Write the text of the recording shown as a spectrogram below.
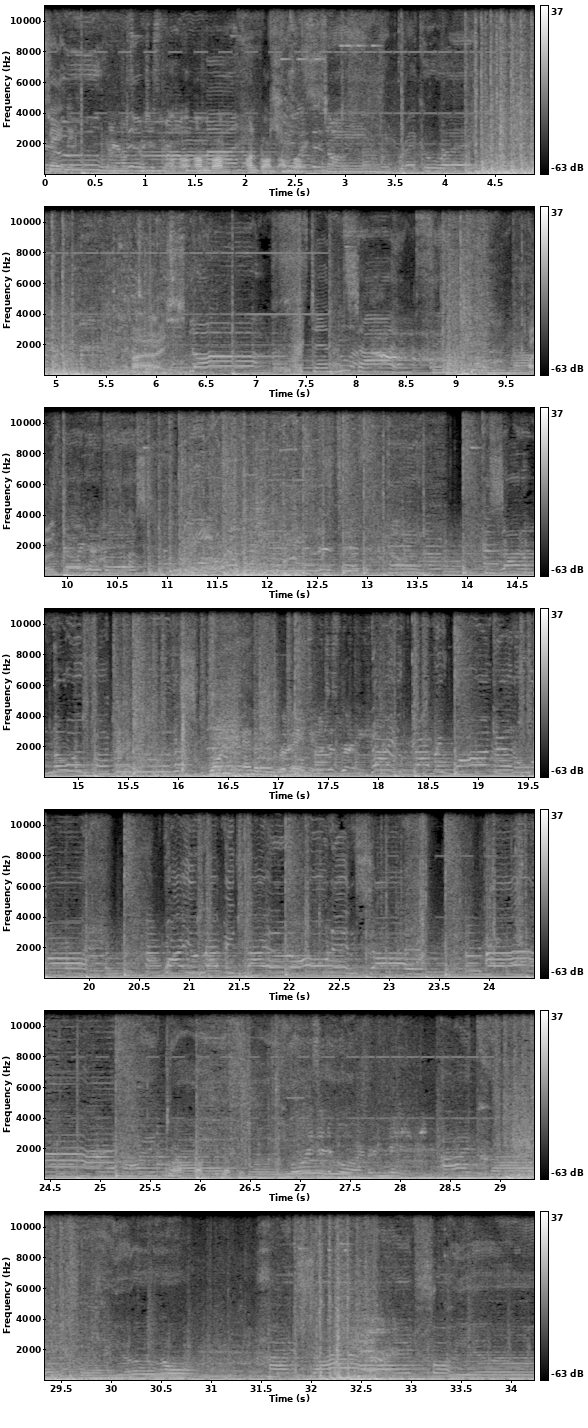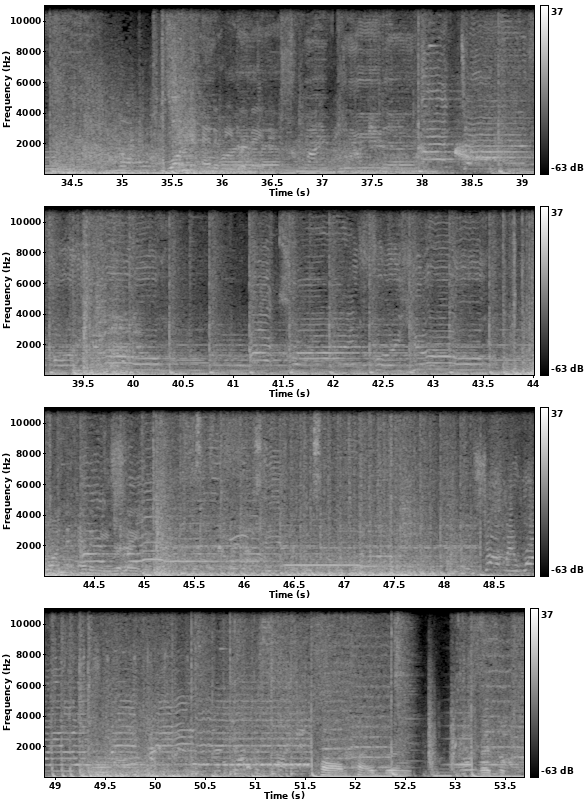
remaining. On, oh, on bomb, on bomb, on bomb. Nice. One enemy remaining. Oh, my god. That's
